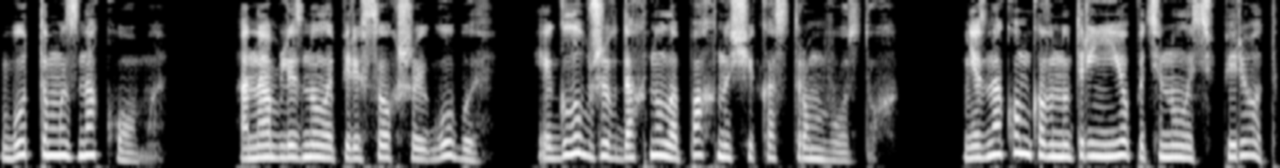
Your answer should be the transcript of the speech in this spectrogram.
«будто мы знакомы». Она облизнула пересохшие губы и глубже вдохнула пахнущий костром воздух. Незнакомка внутри нее потянулась вперед,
